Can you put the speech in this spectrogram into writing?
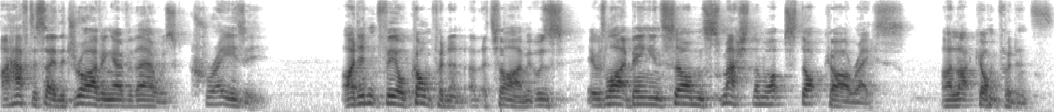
I have to say, the driving over there was crazy. I didn't feel confident at the time. It was, it was like being in some smash them up stock car race. I lacked confidence.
